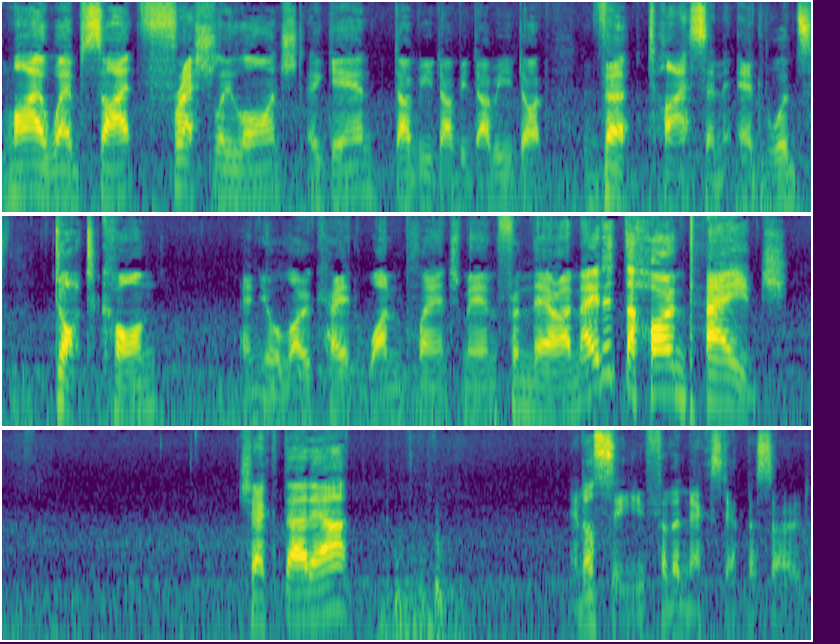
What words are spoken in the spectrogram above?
my website, freshly launched again, www.thetysonedwards.com, and you'll locate One Planche Man from there. I made it the home page. Check that out, and I'll see you for the next episode.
